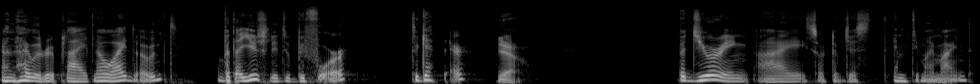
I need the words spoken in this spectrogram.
and i would reply no i don't but i usually do before to get there Yeah. but during i sort of just empty my mind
